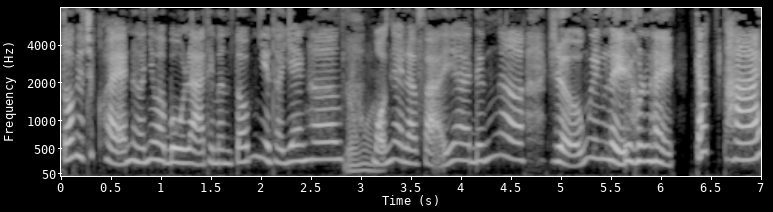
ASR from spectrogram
tốt cho sức khỏe nữa nhưng mà bù lại thì mình tốn nhiều thời gian hơn mỗi ngày là phải à, đứng uh, rửa nguyên liệu này cắt thái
